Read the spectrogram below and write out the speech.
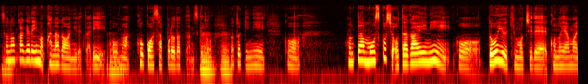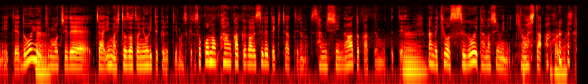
そのおかげで今神奈川に入れたり、こううん。まあ高校は札幌だったんですけど、の時にこう本当はもう少しお互いにこうどういう気持ちでこの山にいてどういう気持ちで、じゃあ今人里に降りてくるって言いますけどそこの感覚が薄れてきちゃってるのって寂しいなとかって思ってて、うんなんで今日すごい楽しみに来ました。わかりました。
